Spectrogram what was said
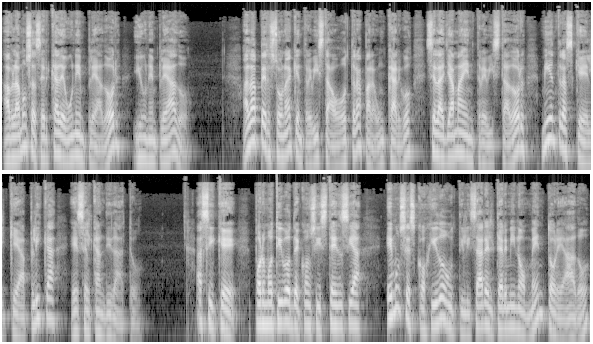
hablamos acerca de un empleador y un empleado. A la persona que entrevista a otra para un cargo se la llama entrevistador, mientras que el que aplica es el candidato. Así que, por motivos de consistencia, hemos escogido utilizar el término mentoreado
